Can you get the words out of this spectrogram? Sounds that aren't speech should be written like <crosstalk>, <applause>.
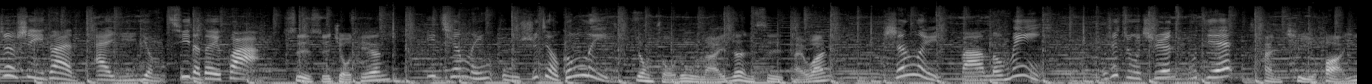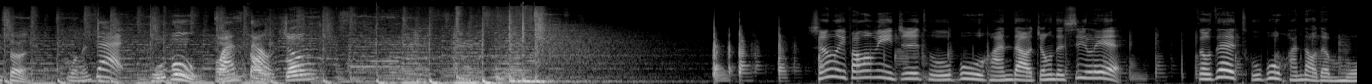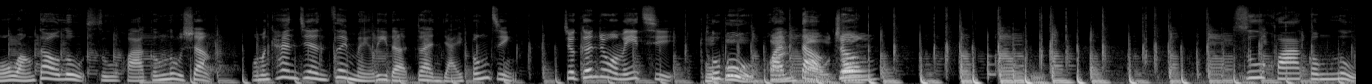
这是一段爱与勇气的对话。四十九天，一千零五十九公里，用走路来认识台湾。深旅，Follow me，我是主持人吴洁，和企划 Eason，我们在徒步环岛中。生旅，Follow me 之徒步环岛中的系列，走在徒步环岛的魔王道路苏花公路上，我们看见最美丽的断崖风景。就跟着我们一起徒步环岛中。苏花公路，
